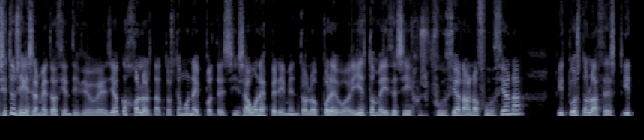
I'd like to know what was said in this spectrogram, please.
si tú sigues el método científico, que es yo cojo los datos, tengo una hipótesis, hago un experimento, lo pruebo y esto me dice si funciona o no funciona, y tú esto lo haces y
